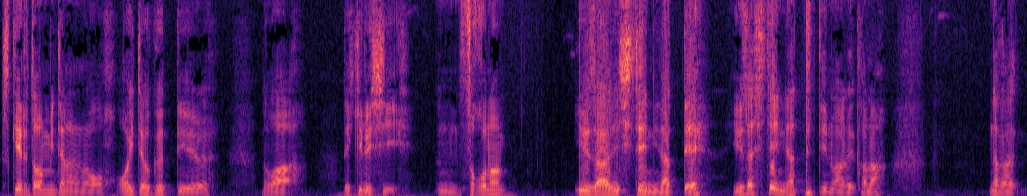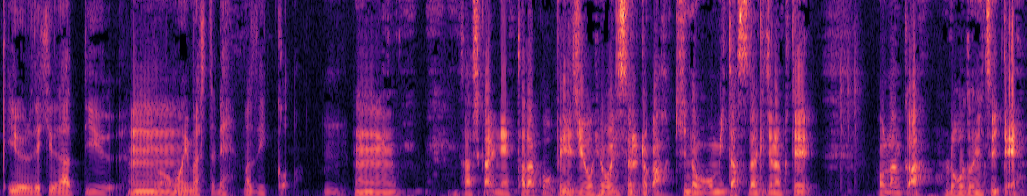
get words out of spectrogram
スケルトンみたいなのを置いておくっていうのはできるし、うん、そこのユーザー視点になって、ユーザー視点になってっていうのはあれかな。なんかいろいろできるなっていうのは思いましたね。まず一個。うん。うん。確かにね。ただこうページを表示するとか、機能を満たすだけじゃなくて、こうなんか、ロードについて、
